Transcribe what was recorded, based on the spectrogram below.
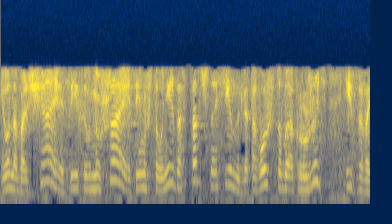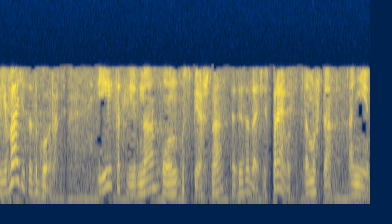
И он обольщает их и внушает им, что у них достаточно силы для того, чтобы окружить и завоевать этот город. И, как видно, он успешно с этой задачей справился, потому что они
